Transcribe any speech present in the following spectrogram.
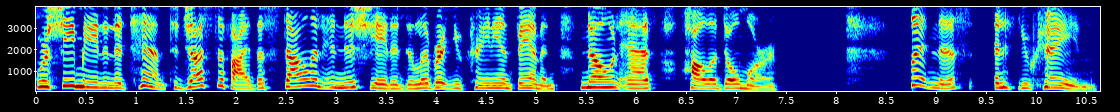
where she made an attempt to justify the Stalin initiated deliberate Ukrainian famine known as Holodomor. Clintonness in Ukraine.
